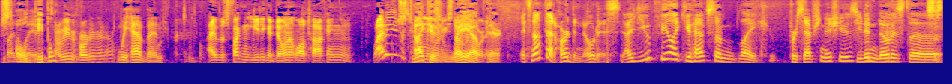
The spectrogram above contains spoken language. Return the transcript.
Just by the old way. people. Are we recording right now? We have been. I was fucking eating a donut while talking. And why don't you just tell Mike me when we is start way up recording? there. It's not that hard to notice. Do you feel like you have some like perception issues? You didn't notice the This is,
